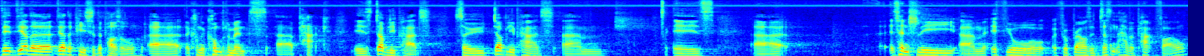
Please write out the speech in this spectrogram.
the, the, other, the other piece of the puzzle uh, that kind of complements uh, PAC is WPAD. So WPAD um, is uh, essentially um, if, your, if your browser doesn't have a pack file,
